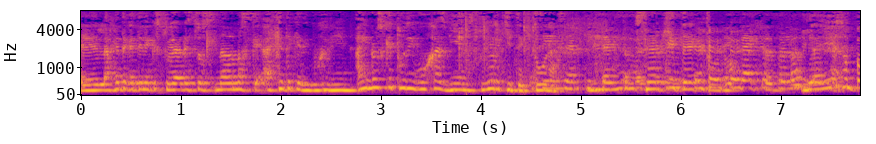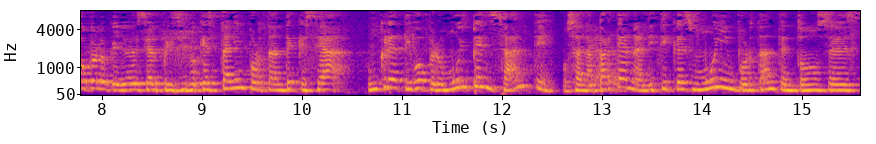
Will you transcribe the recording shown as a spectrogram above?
eh, la gente que tiene que estudiar esto es nada más que hay gente que dibuja bien. Ay, no es que tú dibujas bien, estudia arquitectura. Sí, arquitecto. Ser arquitecto. Exacto, y ahí es un poco lo que yo decía al principio, que es tan importante que sea un creativo, pero muy pensante. O sea, la parte analítica es muy importante. Entonces,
